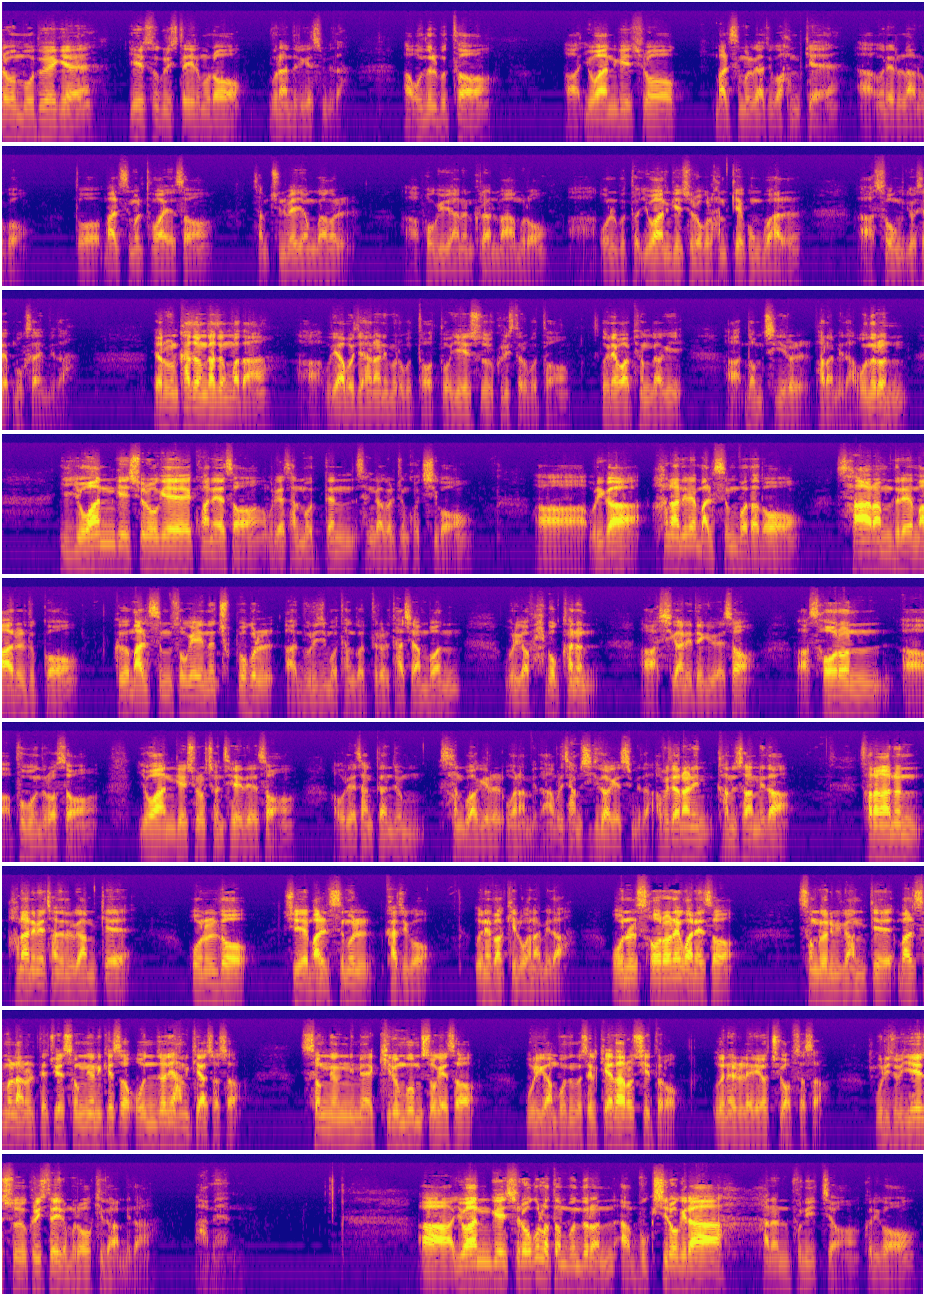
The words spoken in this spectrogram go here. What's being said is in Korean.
여러분 모두에게 예수 그리스도의 이름으로 문안드리겠습니다. 아, 오늘부터 아, 요한계시록 말씀을 가지고 함께 아, 은혜를 나누고 또 말씀을 통하여서 참 주님의 영광을 아, 보기 위하는 그런 마음으로 아, 오늘부터 요한계시록을 함께 공부할 아, 송요셉 목사입니다. 여러분 가정 가정마다 아, 우리 아버지 하나님으로부터 또 예수 그리스도로부터 은혜와 평강이 아, 넘치기를 바랍니다. 오늘은 이 요한계시록에 관해서 우리가 잘못된 생각을 좀 고치고 어, 우리가 하나님의 말씀보다도 사람들의 말을 듣고 그 말씀 속에 있는 축복을 아, 누리지 못한 것들을 다시 한번 우리가 회복하는 아, 시간이 되기 위해서 아, 서론 아, 부분으로서 요한계시록 전체에 대해서 우리가 잠깐 좀 상고하기를 원합니다. 우리 잠시 기도하겠습니다. 아버지 하나님 감사합니다. 사랑하는 하나님의 자녀들과 함께 오늘도 주의 말씀을 가지고 은혜 받기를 원합니다. 오늘 서론에 관해서 성도님과 함께 말씀을 나눌 때 주의 성령님께서 온전히 함께 하셔서 성령님의 기름 부음 속에서 우리가 모든 것을 깨달을 수 있도록 은혜를 내려 주옵소서. 우리 주 예수 그리스도의 이름으로 기도합니다. 아멘. 아, 요한계시록을 어떤 분들은 아, 묵시록이라 하는 분이 있죠. 그리고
